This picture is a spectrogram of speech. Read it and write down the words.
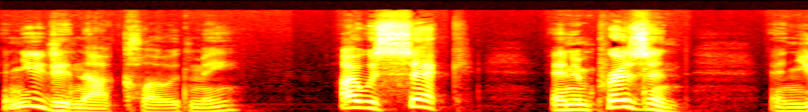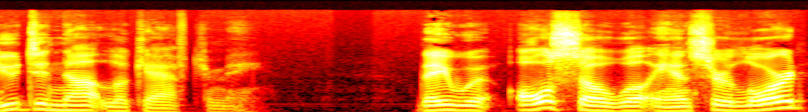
and you did not clothe me. I was sick and in prison, and you did not look after me. They also will answer, Lord,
